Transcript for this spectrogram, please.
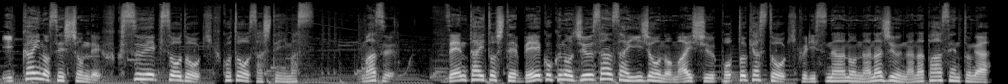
1回のセッションで複数エピソードを聞くことを指しています。まず全体として米国の13歳以上の毎週ポッドキャストを聞くリスナーの77%が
